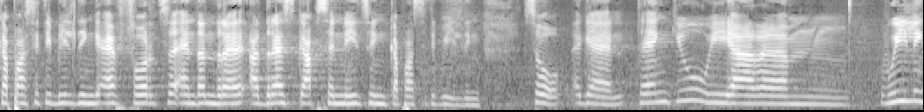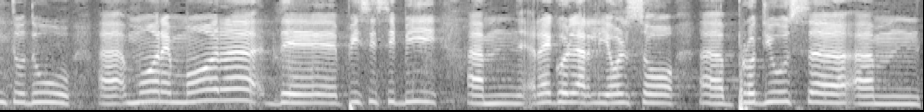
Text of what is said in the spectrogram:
capacity building efforts and address gaps and needs in capacity building. So again, thank you. We are um, willing to do uh, more and more. The PCCB um, regularly also uh, produce uh, um,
